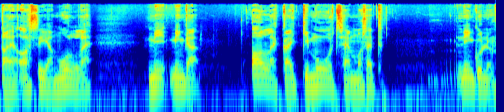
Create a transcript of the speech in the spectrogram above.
tai asia mulle, mi, minkä alle kaikki muut semmoiset niin kuin,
